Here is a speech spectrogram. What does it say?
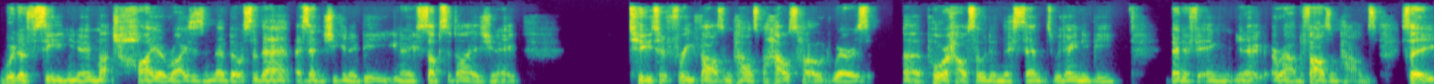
would have seen you know much higher rises in their bills so they're essentially going to be you know subsidized you know two to three thousand pounds per household whereas a poorer household in this sense would only be benefiting you know around a thousand pounds. So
